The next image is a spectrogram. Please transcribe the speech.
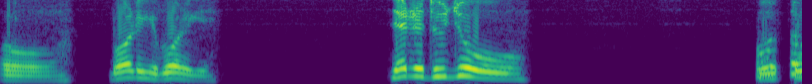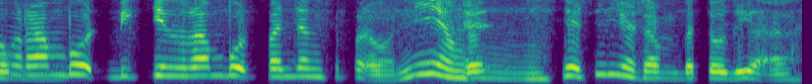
Oh bawah lagi Dia ada tujuh Potong Potong- rambut Bikin rambut panjang cepat Oh ni yang Eh. Ya, sini macam betul juga lah.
